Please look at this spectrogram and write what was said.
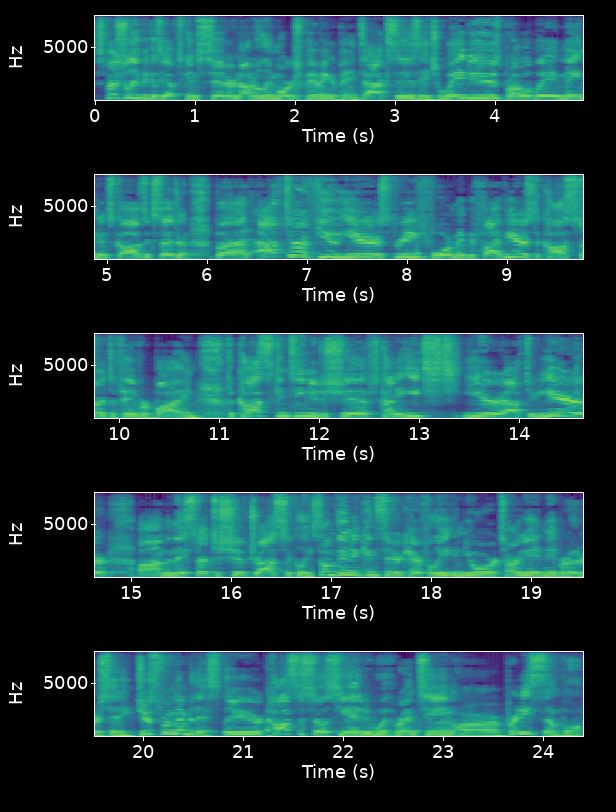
especially because you have to consider not only mortgage payment you're paying taxes hoa dues probably maintenance costs etc but after a few years three four maybe five years the costs start to favor buying. The costs continue to shift kind of each year after year um, and they start to shift drastically. Something to consider carefully in your target neighborhood or city. Just remember this your cost costs associated with renting are pretty simple.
